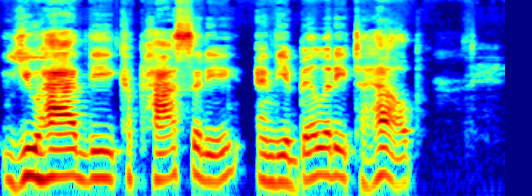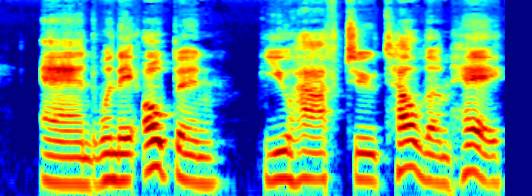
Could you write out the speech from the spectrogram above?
you had the capacity and the ability to help. And when they open, you have to tell them, hey,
